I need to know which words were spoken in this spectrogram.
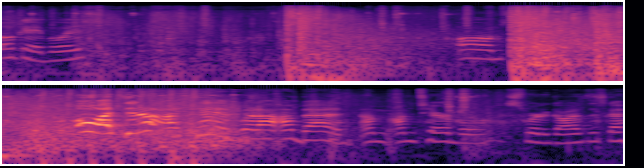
Okay, boys. Oh, I'm so bad. Oh, I did it! I did it, but I, am bad. I'm I'm terrible. I swear to God, if this guy.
